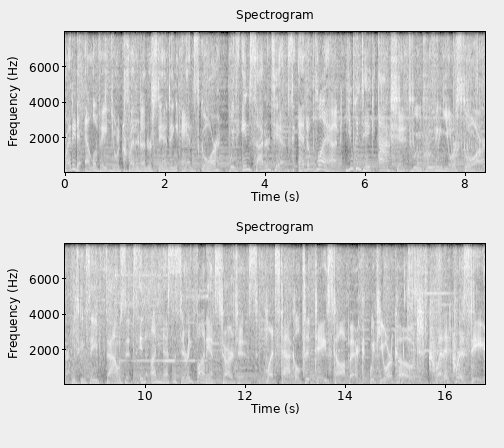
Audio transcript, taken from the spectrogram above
Ready to elevate your credit understanding and score? With insider tips and a plan, you can take action to improving your score, which can save thousands in unnecessary finance charges. Let's tackle today's topic with your coach, Credit Christy.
